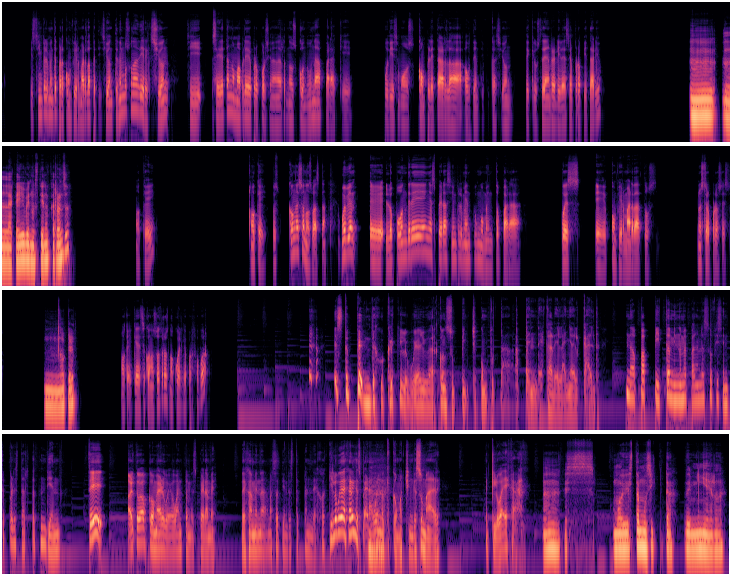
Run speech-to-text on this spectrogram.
Y simplemente para confirmar la petición, tenemos una dirección. Si sería tan amable de proporcionarnos con una para que pudiésemos completar la autentificación de que usted en realidad es el propietario. Ah, la calle Venustiano Carranza. Ok. Ok, pues con eso nos basta. Muy bien, eh, lo pondré en espera simplemente un momento para, pues, eh, confirmar datos. Nuestro proceso. Mm, ok. Ok, quédese con nosotros, no cuelgue, por favor. Este pendejo cree que le voy a ayudar con su pinche computadora pendeja del año del cald. No, papito, a mí no me pagan lo suficiente para estarte atendiendo. Sí, ahorita voy a comer, güey, aguántame, espérame. Déjame nada más atiende a este pendejo. Aquí lo voy a dejar en espera, güey, en lo que como chingue su madre. Aquí lo voy a dejar. Ah, es como esta musiquita de mierda.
